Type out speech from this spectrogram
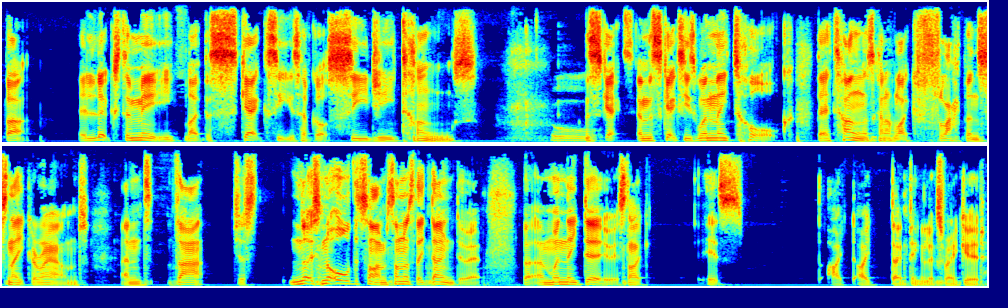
But it looks to me like the Skeksis have got CG tongues. Ooh. The Skex and the Skeksis, when they talk, their tongues kind of like flap and snake around, and that just no, it's not all the time. Sometimes they don't do it, but um, when they do, it's like it's I I don't think it looks very good.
